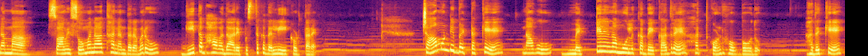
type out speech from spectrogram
ನಮ್ಮ ಸ್ವಾಮಿ ಸೋಮನಾಥಾನಂದರವರು ಗೀತಭಾವಧಾರೆ ಪುಸ್ತಕದಲ್ಲಿ ಕೊಡ್ತಾರೆ. ಚಾಮುಂಡಿ ಬೆಟ್ಟಕ್ಕೆ ನಾವು ಮೆಟ್ಟಿಲಿನ ಮೂಲಕ ಬೇಕಾದ್ರೆ ಹತ್ಕೊಂಡು ಹೋಗಬಹುದು ಅದಕ್ಕೆ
